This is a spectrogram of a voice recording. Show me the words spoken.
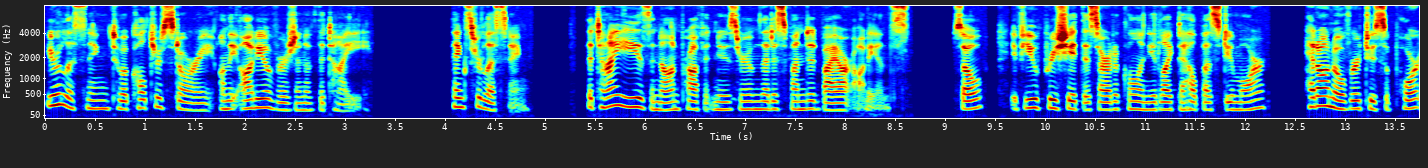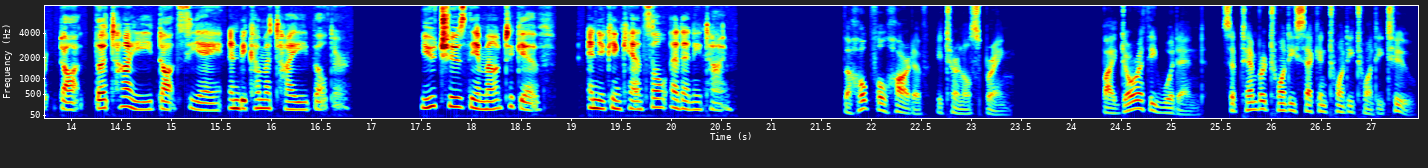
You're listening to a culture story on the audio version of The Tyee. Thanks for listening. The Tyee is a nonprofit newsroom that is funded by our audience. So, if you appreciate this article and you'd like to help us do more, head on over to support.thetyee.ca and become a Tyee builder. You choose the amount to give, and you can cancel at any time. The Hopeful Heart of Eternal Spring. By Dorothy Woodend, September 22, 2022.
